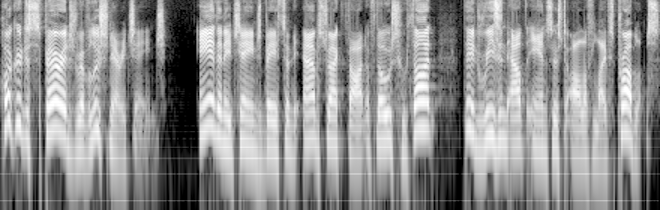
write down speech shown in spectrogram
Hooker disparaged revolutionary change, and any change based on the abstract thought of those who thought they had reasoned out the answers to all of life's problems,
